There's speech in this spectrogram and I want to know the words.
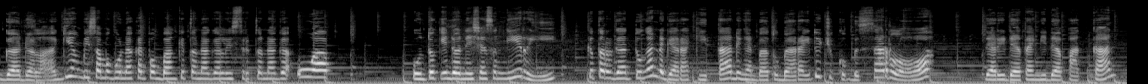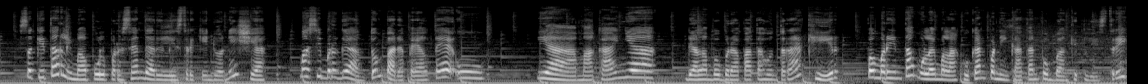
gak ada lagi yang bisa menggunakan pembangkit tenaga listrik tenaga uap. Untuk Indonesia sendiri, ketergantungan negara kita dengan batu bara itu cukup besar loh. Dari data yang didapatkan, sekitar 50% dari listrik Indonesia masih bergantung pada PLTU. Ya, makanya dalam beberapa tahun terakhir, pemerintah mulai melakukan peningkatan pembangkit listrik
